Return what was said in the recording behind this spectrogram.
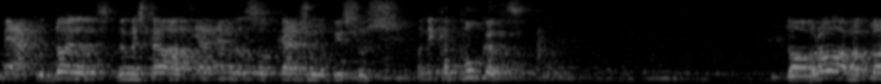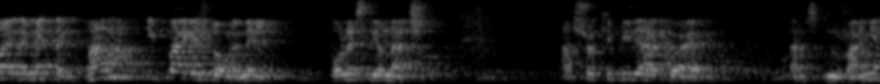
ме ако дойдат да ме стрелят, ја нема да се откажем од Исус. А нека пукат. Добро, ама тоа е метак. Бам и пагаш доле, нели? По-лесниот начин. А што ќе биде ако е распнување,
